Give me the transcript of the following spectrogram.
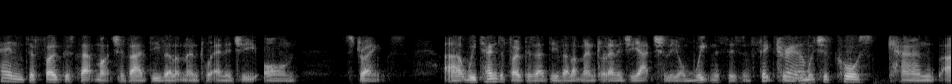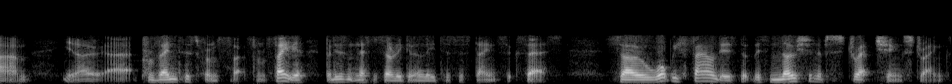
tend to focus that much of our developmental energy on strengths uh, we tend to focus our developmental energy actually on weaknesses and fixing True. them, which of course can, um, you know, uh, prevent us from from failure, but isn't necessarily going to lead to sustained success. So what we found is that this notion of stretching strengths,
